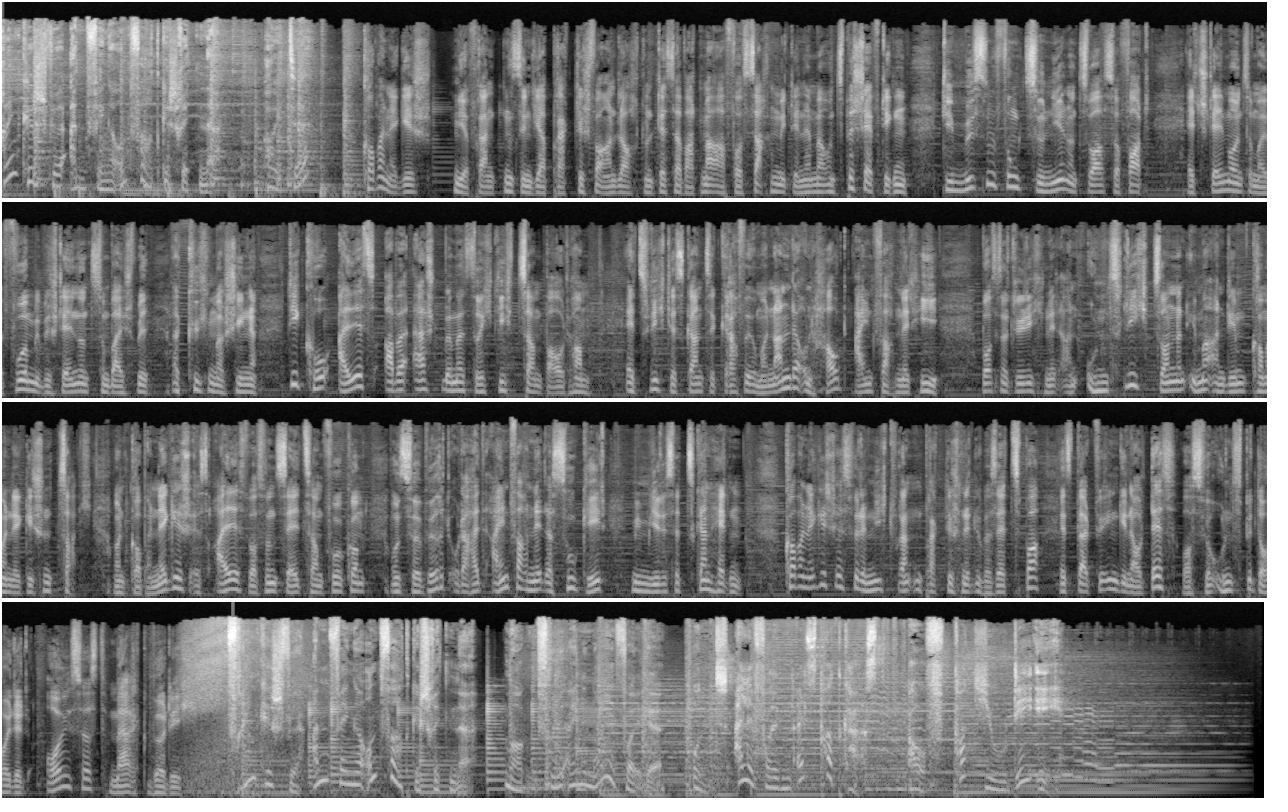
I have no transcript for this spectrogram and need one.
Fränkisch für Anfänger und Fortgeschrittene. Heute Koppernäckisch. Wir Franken sind ja praktisch veranlagt und deshalb warten wir auch vor Sachen, mit denen wir uns beschäftigen. Die müssen funktionieren und zwar sofort. Jetzt stellen wir uns einmal vor, wir bestellen uns zum Beispiel eine Küchenmaschine. Die Co. alles, aber erst, wenn wir es richtig zusammenbaut haben. Jetzt liegt das ganze Graffe umeinander und haut einfach nicht hin. Was natürlich nicht an uns liegt, sondern immer an dem kommernäckischen Zeug. Und kommernäckisch ist alles, was uns seltsam vorkommt und verwirrt oder halt einfach nicht so geht, wie wir das jetzt gern hätten. Kommernäckisch ist für den Nichtfranken praktisch nicht übersetzbar. Jetzt bleibt für ihn genau das, was für uns bedeutet, äußerst merkwürdig. Fränkisch für Anfänger und Fortgeschrittene. Morgen früh eine neue Folge. Und alle Folgen als Podcast auf podu.de.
